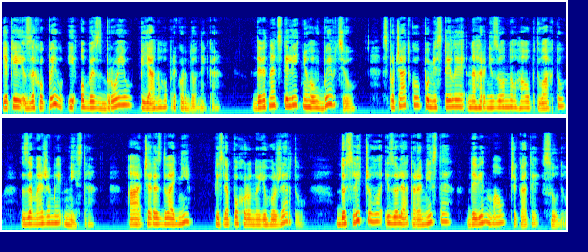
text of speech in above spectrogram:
який захопив і обеззброїв п'яного прикордонника. 19-літнього вбивцю спочатку помістили на гарнізонну гауптвахту за межами міста, а через два дні після похорону його жертв до слідчого ізолятора міста, де він мав чекати суду.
